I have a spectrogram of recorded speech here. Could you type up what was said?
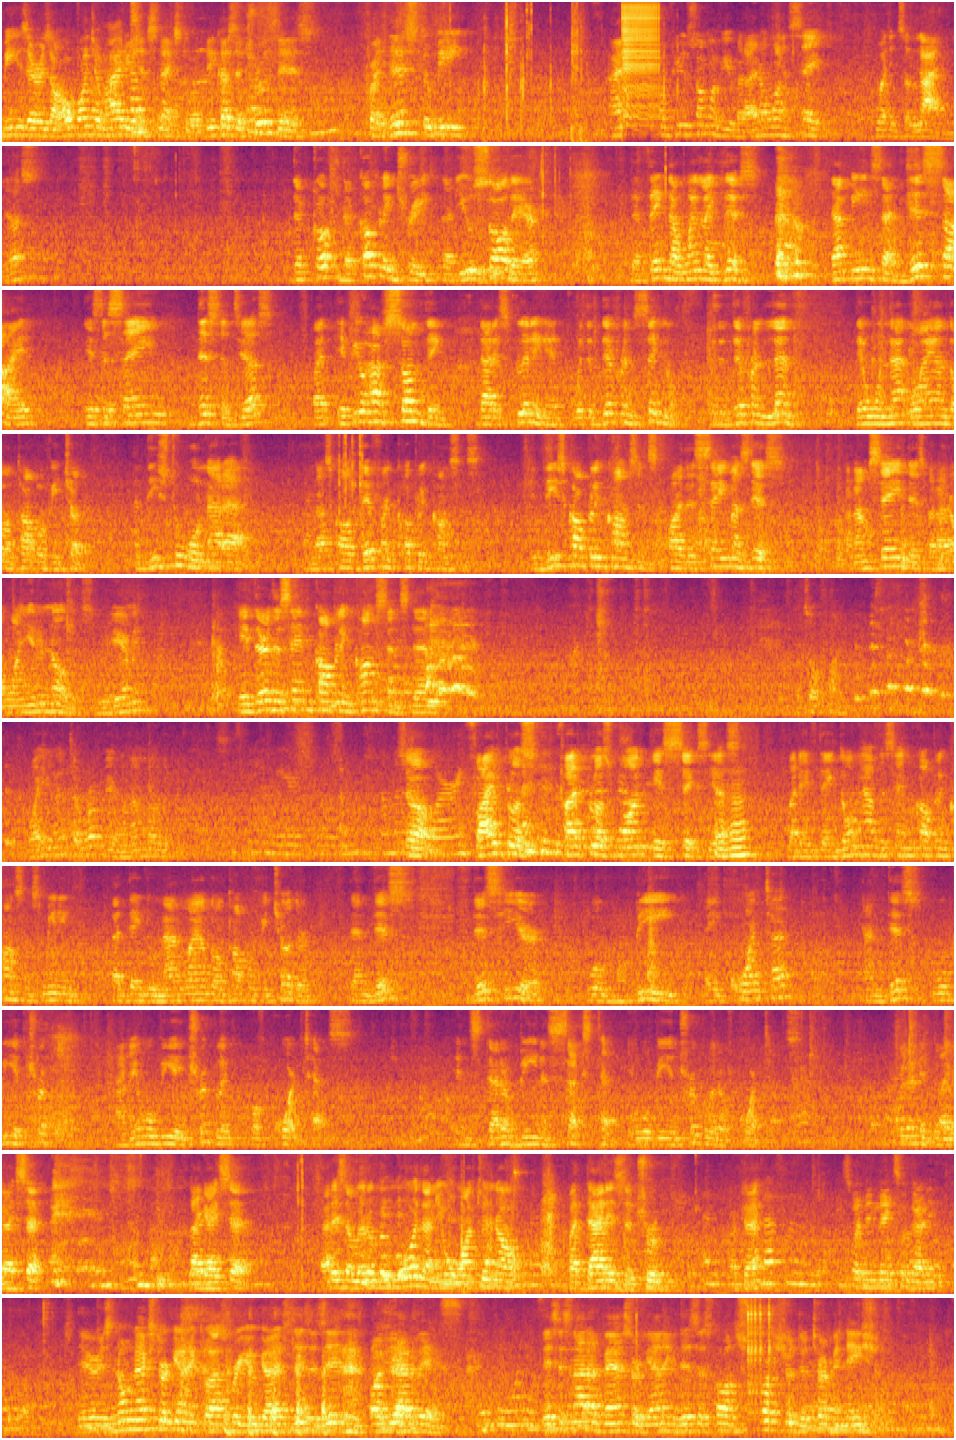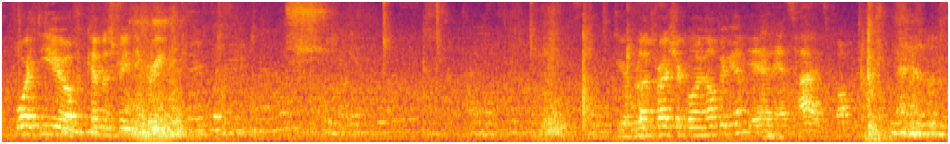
Means there is a whole bunch of hydrogens next to it, because the truth is, for this to be, I confuse some of you, but I don't wanna say when it's a lie, yes? The the coupling tree that you saw there, the thing that went like this, that means that this side is the same distance, yes? But if you have something that is splitting it with a different signal, with a different length, they will not land on top of each other. And these two will not add. And that's called different coupling constants. If these coupling constants are the same as this, and I'm saying this, but I don't want you to know this, you hear me? If they're the same coupling constants, then it's all fine. Why you interrupt me when I'm on the I'm not So, five plus, five plus one is six, yes? Mhm. But if they don't have the same coupling constants, meaning that they do not land on top of each other, then this, this here will be a quartet, and this will be a triplet. And it will be a triplet of quartets. Instead of being a sextet, it will be a triplet of quartets. Like I said, like I said, that is a little bit more than you want to know, but that is the truth, okay? That's when. It's for the next organic There is no next organic class for you guys, this is it. or the advanced. This is not advanced organic, this is called structure determination. Fourth year of chemistry degree. Your blood pressure going up again? Yeah, that's high, it's pumping.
